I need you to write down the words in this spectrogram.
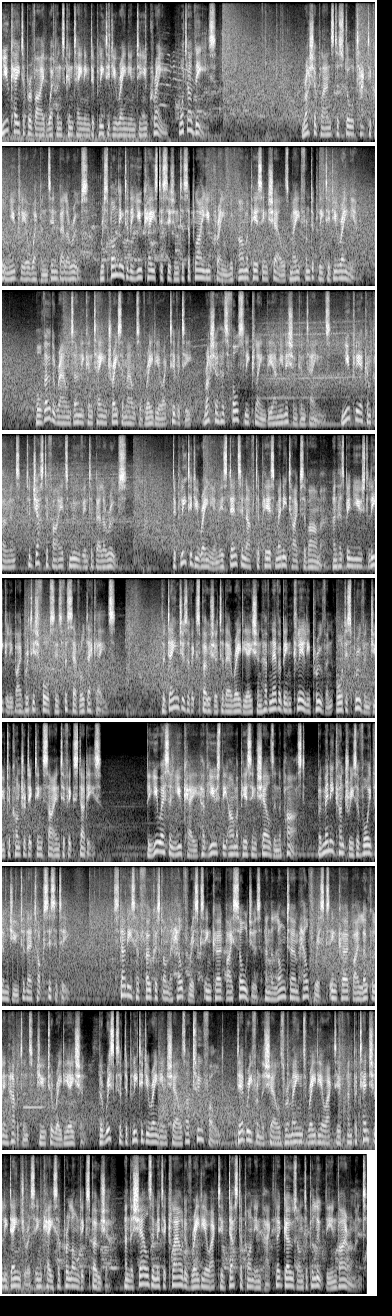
UK to provide weapons containing depleted uranium to Ukraine. What are these? Russia plans to store tactical nuclear weapons in Belarus, responding to the UK's decision to supply Ukraine with armor-piercing shells made from depleted uranium. Although the rounds only contain trace amounts of radioactivity, Russia has falsely claimed the ammunition contains nuclear components to justify its move into Belarus. Depleted uranium is dense enough to pierce many types of armor and has been used legally by British forces for several decades. The dangers of exposure to their radiation have never been clearly proven or disproven due to contradicting scientific studies. The US and UK have used the armor-piercing shells in the past, but many countries avoid them due to their toxicity. Studies have focused on the health risks incurred by soldiers and the long-term health risks incurred by local inhabitants due to radiation. The risks of depleted uranium shells are twofold. Debris from the shells remains radioactive and potentially dangerous in case of prolonged exposure, and the shells emit a cloud of radioactive dust upon impact that goes on to pollute the environment.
